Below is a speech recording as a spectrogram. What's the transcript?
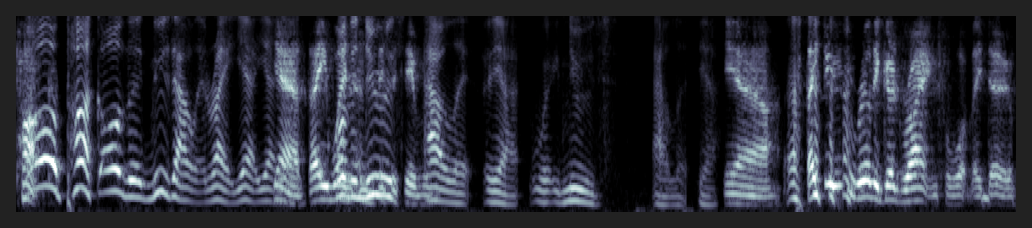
Puck. Oh, Puck. Oh, the news outlet. Right. Yeah. Yeah. Yeah. yeah. They went. Well, the news outlet. Yeah. News outlet. Yeah. Yeah. They do really good writing for what they do,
